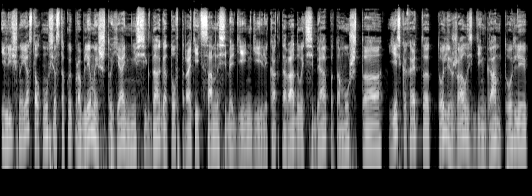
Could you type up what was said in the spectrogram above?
И лично я столкнулся с такой проблемой, что я не всегда готов тратить сам на себя деньги или как-то радовать себя, потому что есть какая-то то ли жалость к деньгам, то ли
